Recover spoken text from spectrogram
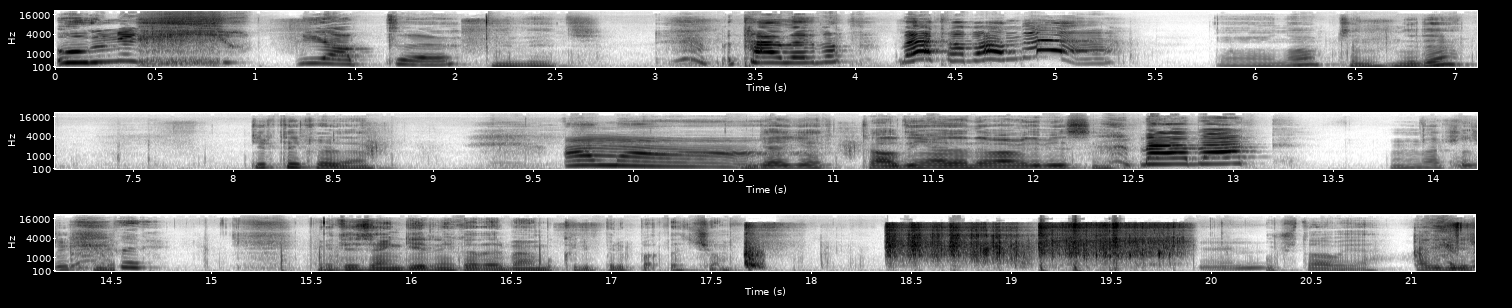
Örümcek yaptı. Evet. Tanrıdım. Ben kapandı. Aa ne yaptın? Neden? Gir tekrardan. Ama. Gel gel. Kaldığın yerden devam edebilirsin. Ben bak. Hı, açılacak şimdi. Mete sen gelene kadar ben bu Creeper'ı patlatacağım. Uçtu havaya. Hadi geç.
